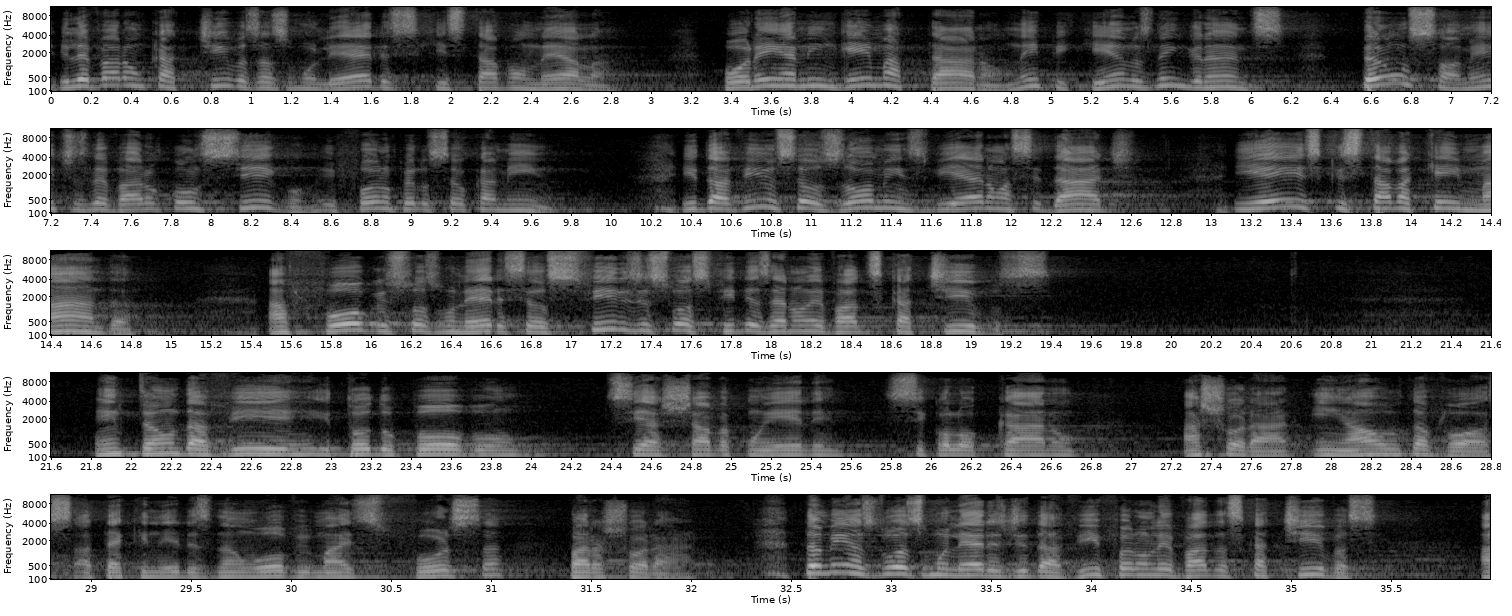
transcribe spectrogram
E levaram cativas as mulheres que estavam nela, porém a ninguém mataram, nem pequenos nem grandes, tão somente os levaram consigo e foram pelo seu caminho. E Davi e os seus homens vieram à cidade, e eis que estava queimada a fogo, e suas mulheres, seus filhos e suas filhas eram levados cativos. Então Davi e todo o povo se achava com ele, se colocaram a chorar em alta voz, até que neles não houve mais força para chorar. Também as duas mulheres de Davi foram levadas cativas,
